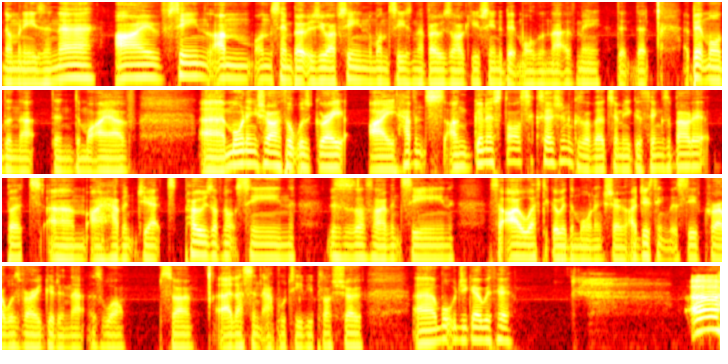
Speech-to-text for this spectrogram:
nominees in there. I've seen, I'm on the same boat as you. I've seen one season of Ozark. You've seen a bit more than that of me. That, that a bit more than that than, than what I have. Uh, Morning Show I thought was great. I haven't. I'm gonna start Succession because I've heard so many good things about it, but um, I haven't yet. Pose I've not seen. This Is Us I haven't seen. So I will have to go with the Morning Show. I do think that Steve Carell was very good in that as well. So uh, that's an Apple TV Plus show. Uh, what would you go with here? Uh,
